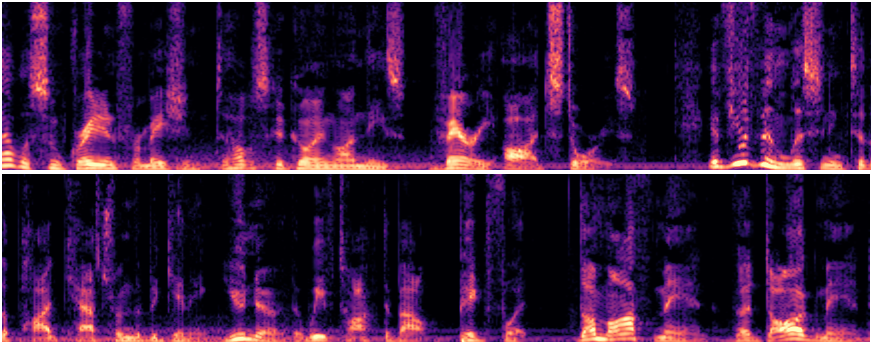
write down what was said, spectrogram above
That was some great information to help us get going on these very odd stories. If you've been listening to the podcast from the beginning, you know that we've talked about Bigfoot, the Mothman, the Dogman,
